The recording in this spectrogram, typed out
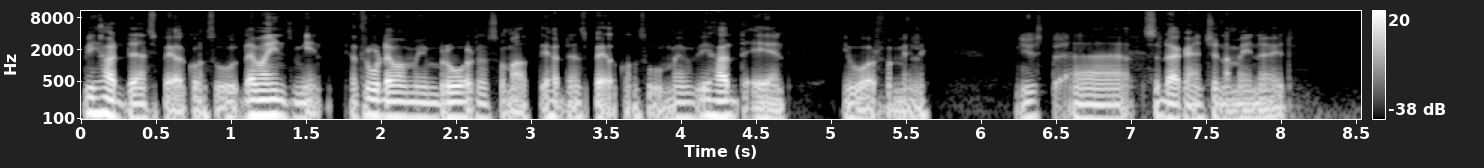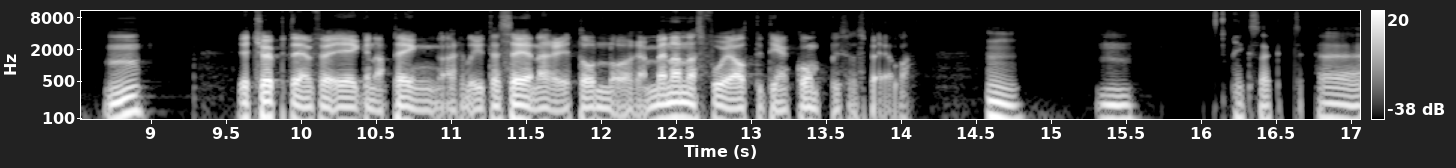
vi hade en spelkonsol. Det var inte min. Jag tror det var min bror som alltid hade en spelkonsol, men vi hade en i vår familj. Just det. Eh, så där kan jag känna mig nöjd. Mm. Jag köpte en för egna pengar lite senare i tonåren, men annars får jag alltid till en kompis och spela. Mm. Exakt. Eh,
